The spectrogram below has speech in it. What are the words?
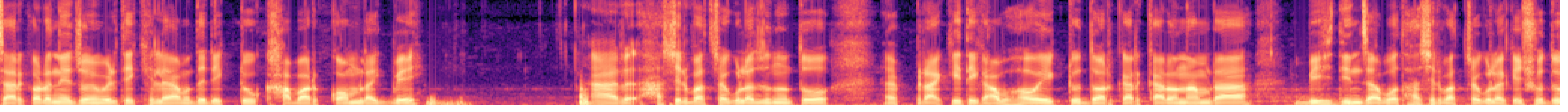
যার কারণে জমি বাড়িতে খেলে আমাদের একটু খাবার কম লাগবে। আর হাঁসের বাচ্চাগুলোর জন্য তো প্রাকৃতিক আবহাওয়া একটু দরকার। কারণ আমরা বিশ দিন যাবৎ হাঁসের বাচ্চাগুলোকে শুধু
